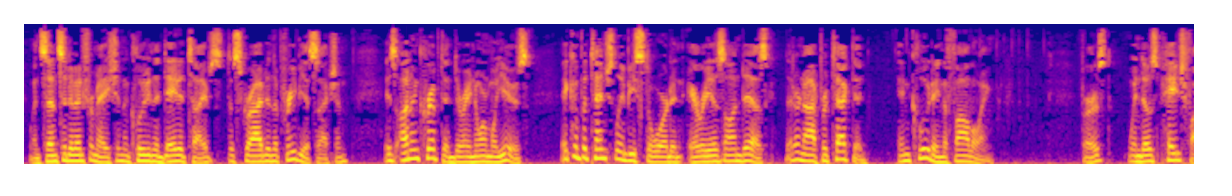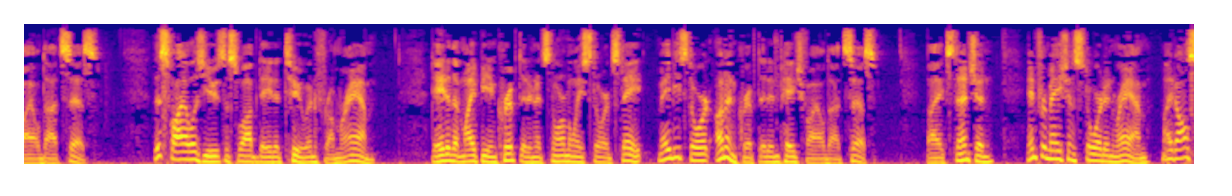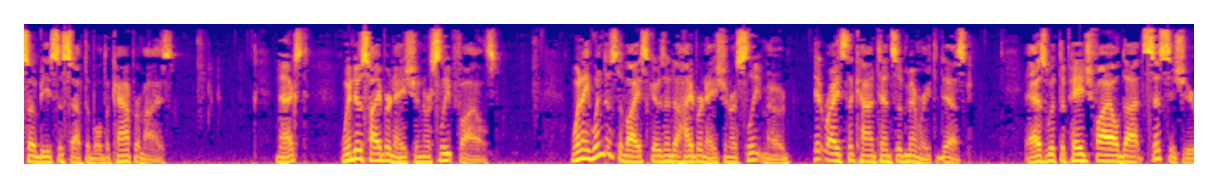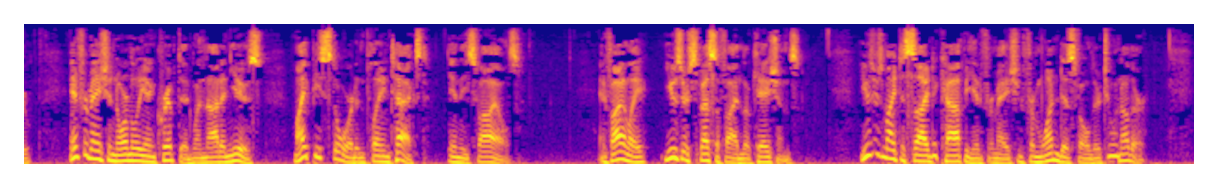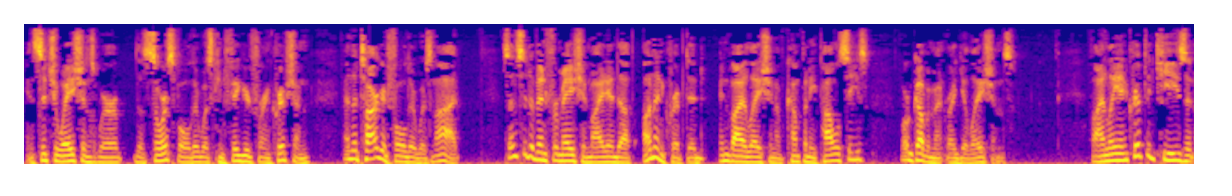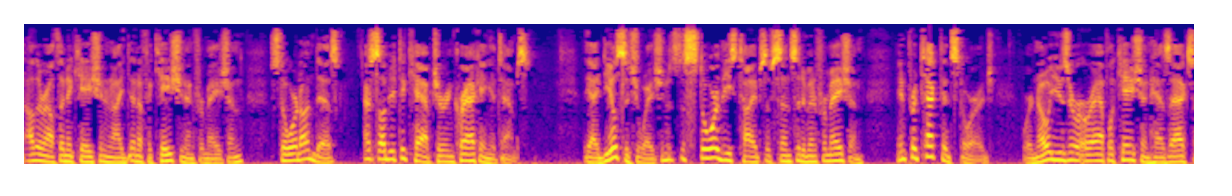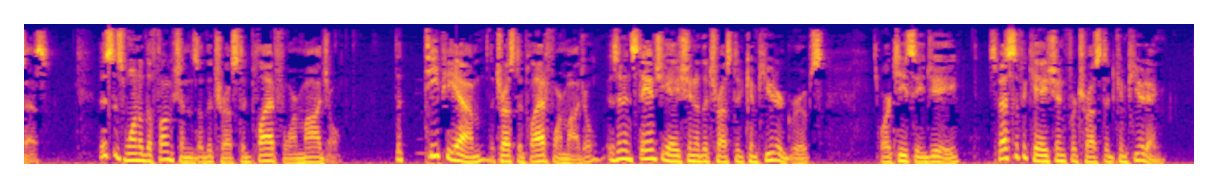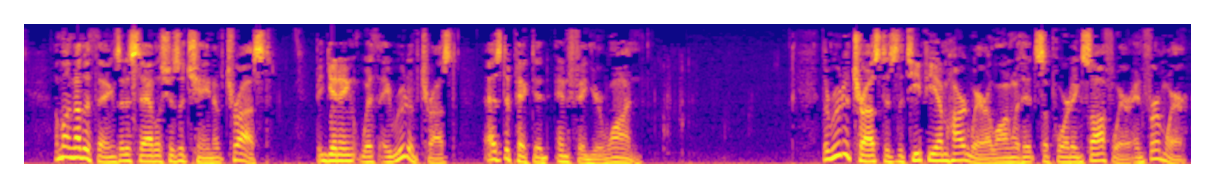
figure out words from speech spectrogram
When sensitive information, including the data types described in the previous section, is unencrypted during normal use, it can potentially be stored in areas on disk that are not protected, including the following. First, Windows pagefile.sys. This file is used to swap data to and from RAM. Data that might be encrypted in its normally stored state may be stored unencrypted in pagefile.sys. By extension, information stored in RAM might also be susceptible to compromise. Next, Windows hibernation or sleep files. When a Windows device goes into hibernation or sleep mode, it writes the contents of memory to disk. As with the pagefile.sys issue, information normally encrypted when not in use might be stored in plain text in these files. And finally, user-specified locations. Users might decide to copy information from one disk folder to another. In situations where the source folder was configured for encryption and the target folder was not, sensitive information might end up unencrypted in violation of company policies or government regulations. Finally, encrypted keys and other authentication and identification information stored on disk are subject to capture and cracking attempts. The ideal situation is to store these types of sensitive information in protected storage where no user or application has access. This is one of the functions of the Trusted Platform module. The TPM, the Trusted Platform module, is an instantiation of the Trusted Computer Groups, or TCG, specification for trusted computing. Among other things, it establishes a chain of trust beginning with a root of trust as depicted in Figure 1. The root of trust is the TPM hardware along with its supporting software and firmware,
